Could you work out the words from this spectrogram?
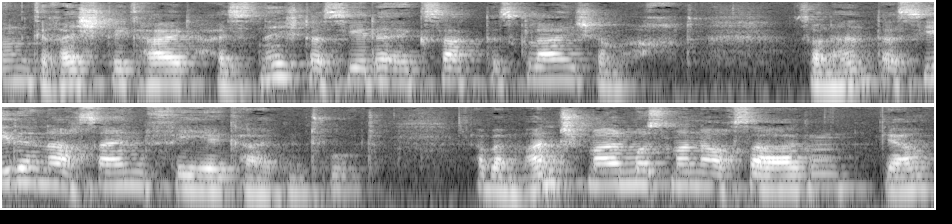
Und Gerechtigkeit heißt nicht, dass jeder exakt das Gleiche macht, sondern dass jeder nach seinen Fähigkeiten tut. Aber manchmal muss man auch sagen, ja,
